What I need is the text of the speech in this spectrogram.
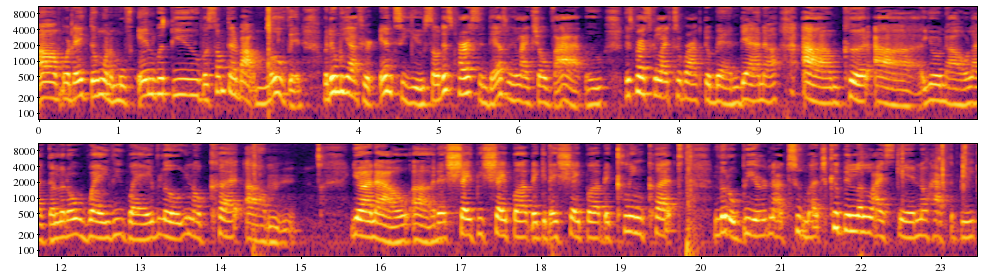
Um, or they don't want to move in with you, but something about moving. But then we have here into you. So this person definitely likes your vibe, boo. This person could like to rock the bandana. Um, could uh, you know, like the little wavy wave, little, you know, cut um you know, uh, that shapey shape up. They get their shape up. They clean cut, little beard, not too much. Could be a little light skin, don't have to be.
